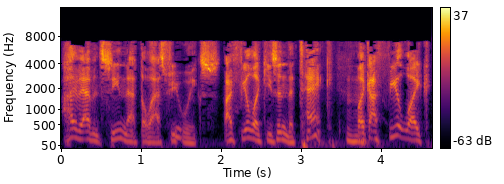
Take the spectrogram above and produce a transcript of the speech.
I haven't seen that the last few weeks. I feel like he's in the tank. Mm-hmm. Like I feel like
